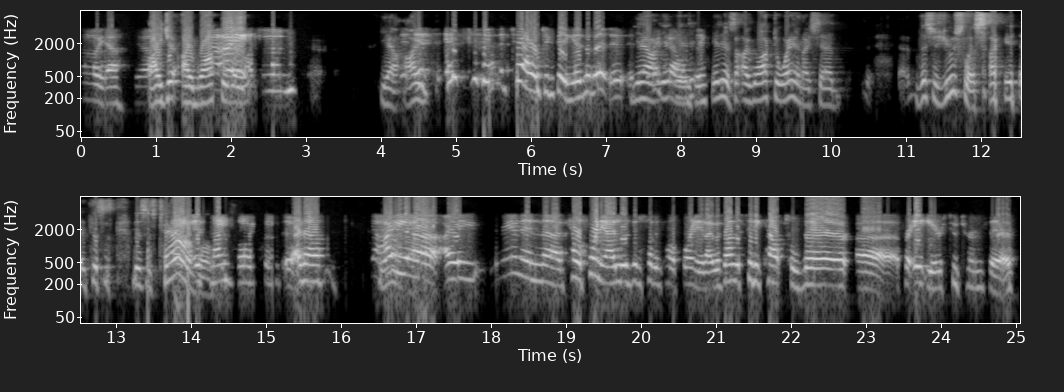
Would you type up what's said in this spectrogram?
Oh yeah, yeah. I just I walked away. I, um, Yeah, it, I it's challenging thing, isn't it? it it's yeah it, it, it is. I walked away and I said, "This is useless. I mean, this is this is terrible." It's terrible." mind blowing. I know. Yeah, Yeah. I uh, I ran in uh, California. I lived in Southern California, and I was on the city council there uh, for eight years, two terms there.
